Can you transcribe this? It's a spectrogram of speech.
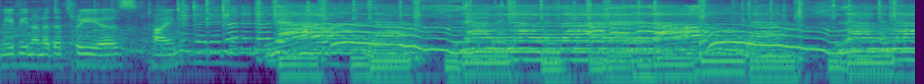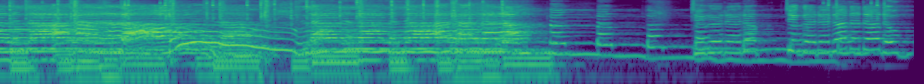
maybe in another three years' time. La la la shadow.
